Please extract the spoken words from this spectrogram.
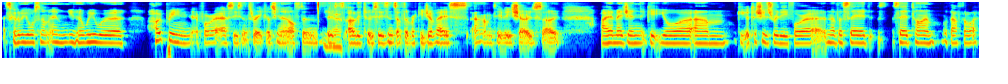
It's going to be awesome. And, you know, we were hoping for a season three because, you know, often there's Yeah. only two seasons of the Ricky Gervais um, TV shows. So I imagine get your um, get your tissues ready for a, another sad sad time with Afterlife.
